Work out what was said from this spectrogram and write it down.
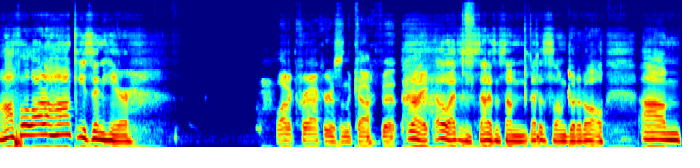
awful lot of honkies in here. A lot of crackers in the cockpit. Right. Oh, that doesn't that doesn't sound that doesn't sound good at all. Um,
